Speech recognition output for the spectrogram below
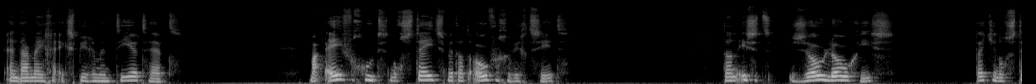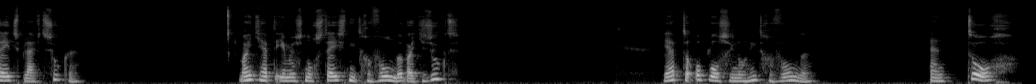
en daarmee geëxperimenteerd hebt, maar evengoed nog steeds met dat overgewicht zit, dan is het zo logisch dat je nog steeds blijft zoeken. Want je hebt immers nog steeds niet gevonden wat je zoekt. Je hebt de oplossing nog niet gevonden. En toch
